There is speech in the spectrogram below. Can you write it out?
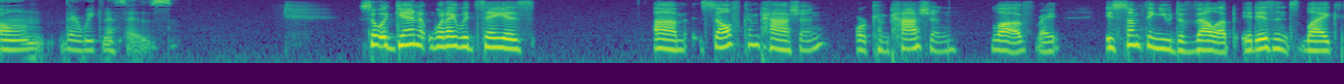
own their weaknesses. So, again, what I would say is um, self compassion or compassion, love, right, is something you develop. It isn't like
